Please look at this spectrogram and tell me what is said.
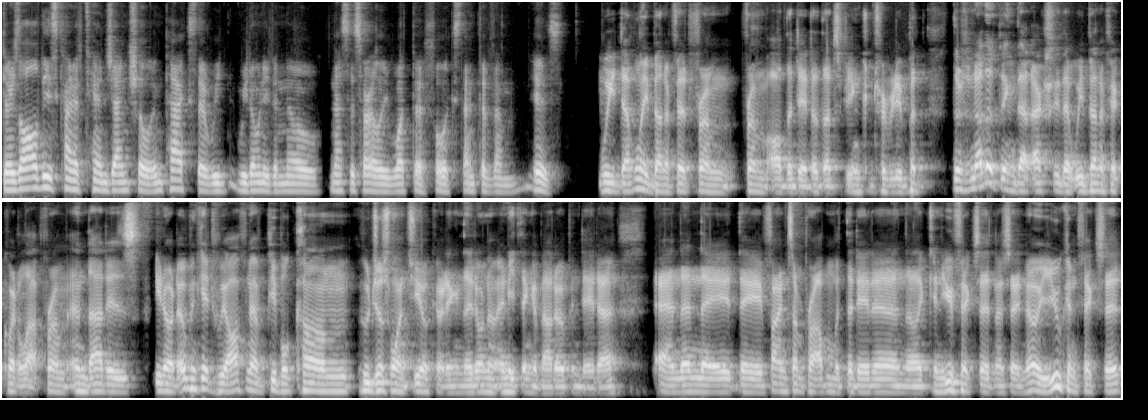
there's all these kind of tangential impacts that we we don't even know necessarily what the full extent of them is we definitely benefit from from all the data that's being contributed but there's another thing that actually that we benefit quite a lot from and that is you know at opencage we often have people come who just want geocoding and they don't know anything about open data and then they they find some problem with the data and they're like can you fix it? And i say no you can fix it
